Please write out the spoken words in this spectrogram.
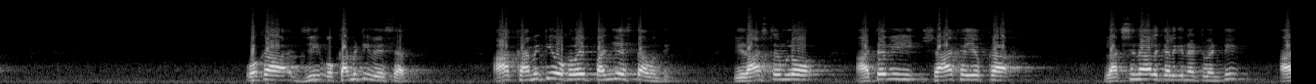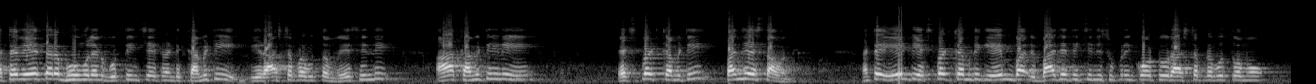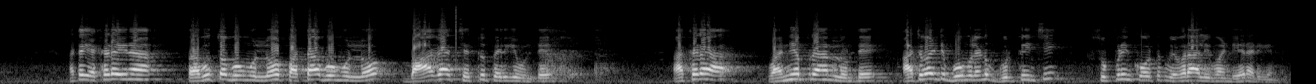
ఒక జీ ఒక కమిటీ వేశారు. ఆ కమిటీ ఒకవైపు పనిచేస్తూ ఉంది. ఈ రాష్ట్రంలో అటవీ శాఖ యొక్క లక్షణాలు కలిగినటువంటి అటవేతర భూములను గుర్తించేటువంటి కమిటీ ఈ రాష్ట్ర ప్రభుత్వం వేసింది. ఆ కమిటీని ఎక్స్పర్ట్ కమిటీ పనిచేస్తూ ఉంది. అంటే ఏంటి ఎక్స్పర్ట్ కమిటీకి ఏం బా- బాధ్యత ఇచ్చింది సుప్రీంకోర్టు రాష్ట్ర ప్రభుత్వము? అంటే ఎక్కడైనా ప్రభుత్వ భూముల్లో పట్టా భూముల్లో బాగా చెట్లు పెరిగి ఉంటే అక్కడ వన్యప్రాణులు ఉంటే అటువంటి భూములను గుర్తించి సుప్రీంకోర్టుకు వివరాలు ఇవ్వండి అని అడిగింది.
